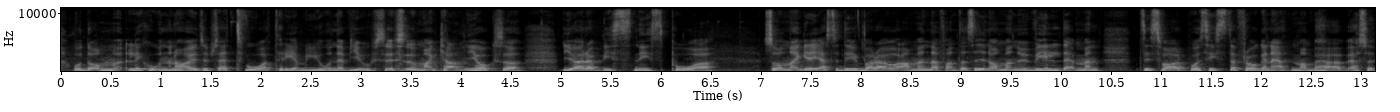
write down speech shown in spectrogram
Och de lektionerna har ju typ så här 2-3 miljoner views. Så man kan ju också göra business på sådana grejer. Alltså det är ju bara att använda fantasin om man nu vill det. Men till svar på sista frågan är att man behöver, alltså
